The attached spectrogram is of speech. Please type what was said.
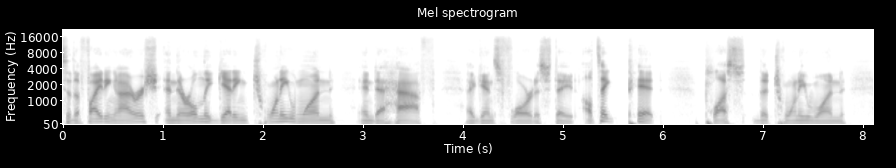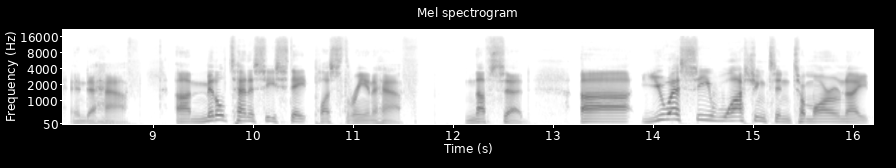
to the Fighting Irish, and they're only getting 21 and a half against Florida State. I'll take Pitt plus the 21 and a half. Uh, Middle Tennessee State plus three and a half. Enough said. Uh, USC Washington tomorrow night.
